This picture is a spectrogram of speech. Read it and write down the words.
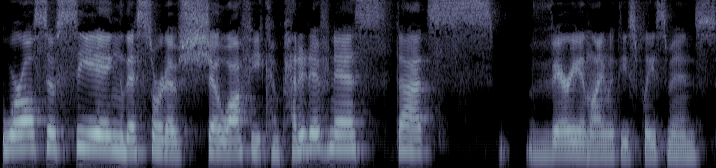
we're also seeing this sort of show offy competitiveness that's very in line with these placements.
